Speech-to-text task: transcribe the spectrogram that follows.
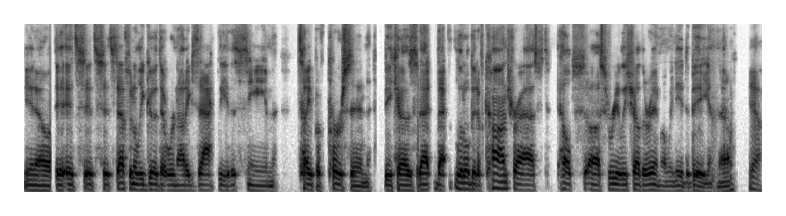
you know, it, it's it's it's definitely good that we're not exactly the same type of person because that that little bit of contrast helps us reel each other in when we need to be, you know. Yeah.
